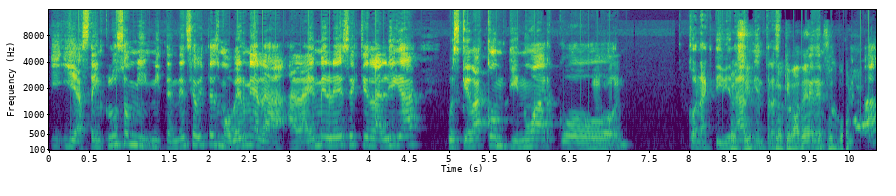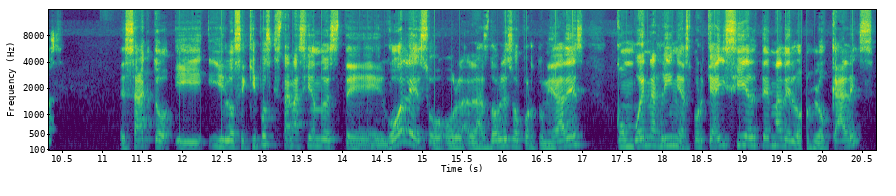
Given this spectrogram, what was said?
y, hasta incluso mi, tendencia ahorita es moverme a la, a la MLS, que es la liga, pues que va a continuar con, con actividad pues mientras... Lo que va a haber de fútbol. Exacto, y, los equipos que están haciendo este goles o, las dobles oportunidades con buenas líneas, porque ahí sí el tema de los locales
